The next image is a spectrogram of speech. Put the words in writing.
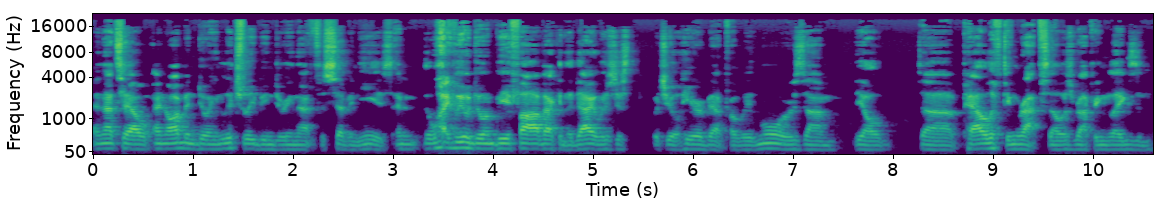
and that's how. And I've been doing, literally been doing that for seven years. And the way we were doing BFR back in the day was just, which you'll hear about probably more, is um, the old uh, powerlifting wraps. I was wrapping legs and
